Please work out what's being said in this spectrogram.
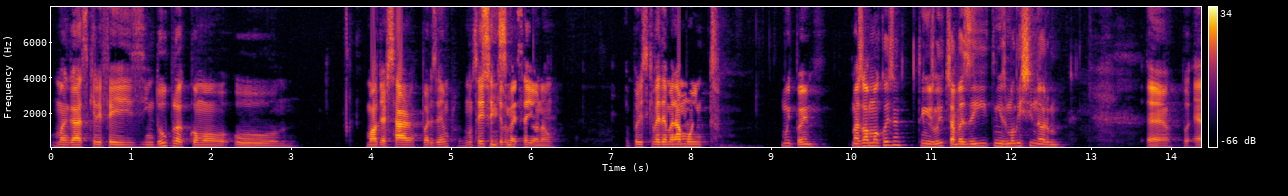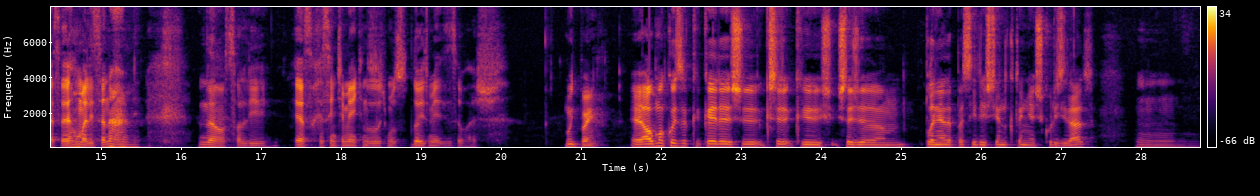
mangás que ele fez em dupla, como o Mother Sarah, por exemplo, não sei se sim, aquilo sim. vai sair ou não. E por isso que vai demorar muito. Muito bem. Mais alguma coisa? Tinhas lido? Estavas aí, tinhas uma lista enorme. É, essa é uma lista enorme. Não, só li essa recentemente, nos últimos dois meses, eu acho. Muito bem. É, alguma coisa que queiras que esteja, que esteja hum, planeada para sair este ano que tenhas curiosidade? Hum,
